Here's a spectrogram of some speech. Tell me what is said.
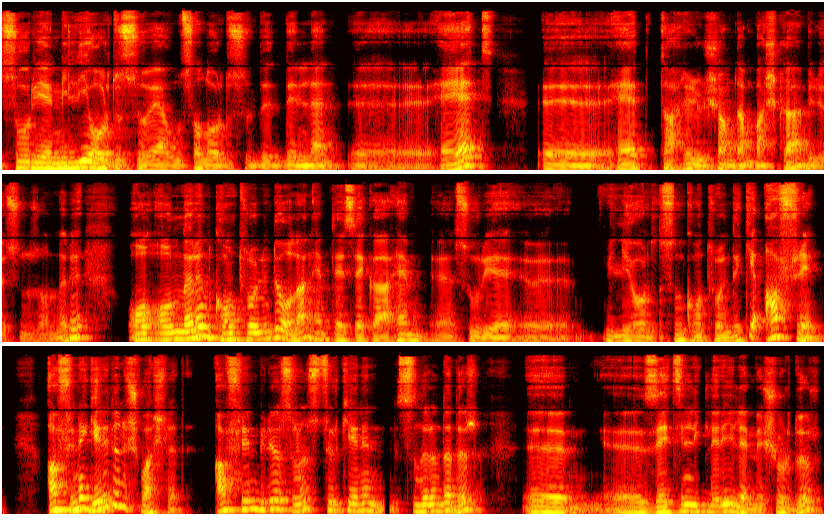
Suriye Milli Ordusu veya Ulusal Ordusu de- denilen e, heyet, e, heyet Tahrirül Şam'dan başka biliyorsunuz onları. O, onların kontrolünde olan hem TSK hem e, Suriye e, Milli Ordusu'nun kontrolündeki Afrin. Afrin'e geri dönüş başladı. Afrin biliyorsunuz Türkiye'nin sınırındadır. E, e, zeytinlikleriyle meşhurdur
